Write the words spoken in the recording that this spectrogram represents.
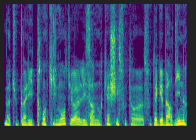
bah, tu peux aller tranquillement, tu vois, les armes cachées sous ta, gabardine,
